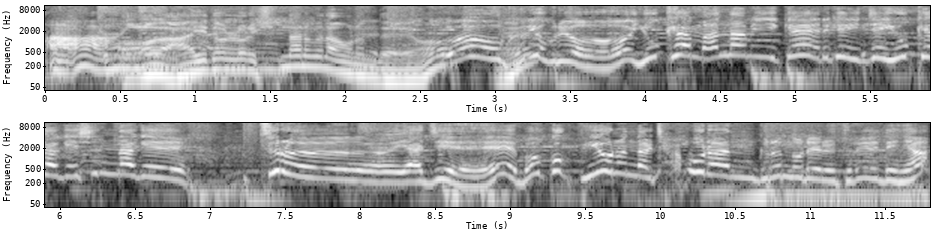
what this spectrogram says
아, 아, 어, 아이돌 노래 신나는 거 나오는데요. 어, 네? 그래요, 그래요. 유쾌한 만남이니까 이렇게 이제 유쾌하게 신나게 들어야지. 뭐 꼭 비 오는 날 차분한 그런 노래를 들어야 되냐?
